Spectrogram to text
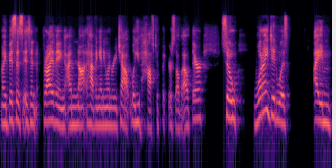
my business isn't thriving. I'm not having anyone reach out. Well, you have to put yourself out there. So what I did was I'm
